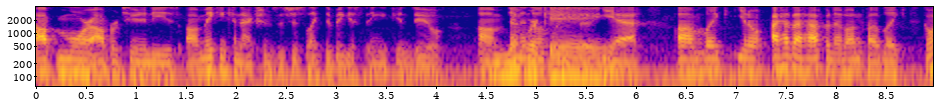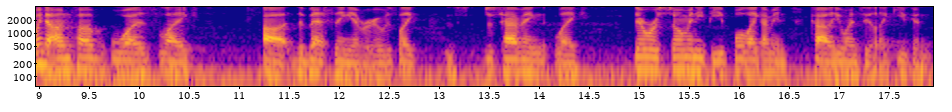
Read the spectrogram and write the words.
op- more opportunities. Uh, making connections is just like the biggest thing you can do. Um, and then those lead to- Networking. yeah. Um, like you know, I had that happen at Unpub. Like going to Unpub was like uh, the best thing ever. It was like just having like there were so many people. Like I mean, Kyle, you went to like you can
